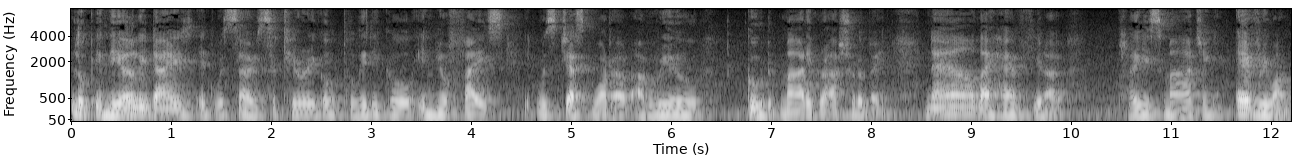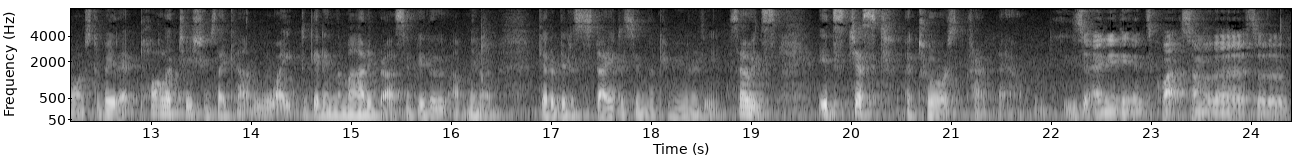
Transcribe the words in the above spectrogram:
Look, in the early days, it was so satirical, political, in your face. It was just what a, a real good Mardi Gras should have been. Now they have, you know, police marching. Everyone wants to be there. Politicians, they can't wait to get in the Mardi Gras simply to, um, you know, get a bit of status in the community. So it's it's just a tourist trap now. Is- And you think it's quite some of the sort of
